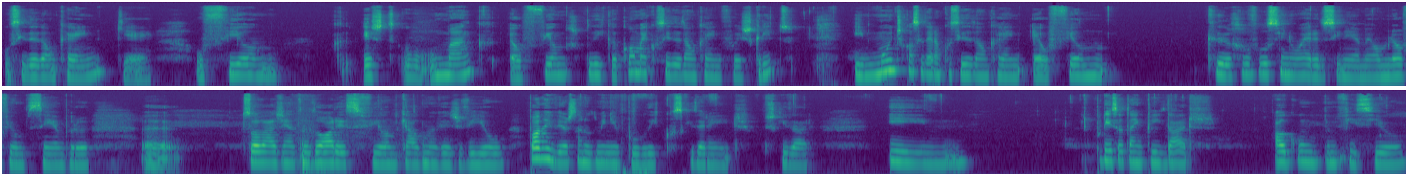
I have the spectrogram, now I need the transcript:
o Cidadão Kane, que é o filme que este o, o é o filme que explica como é que o Cidadão Kane foi escrito e muitos consideram que o Cidadão Kane é o filme que revolucionou a era do cinema, é o melhor filme de sempre. Uh, toda a gente adora esse filme que alguma vez viu. Podem ver, está no domínio público se quiserem ir pesquisar. E por isso eu tenho que lhe dar algum benefício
